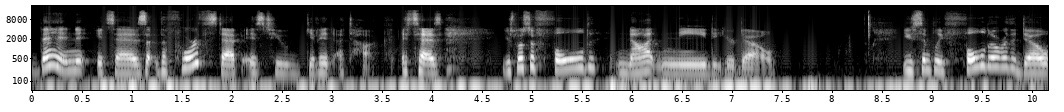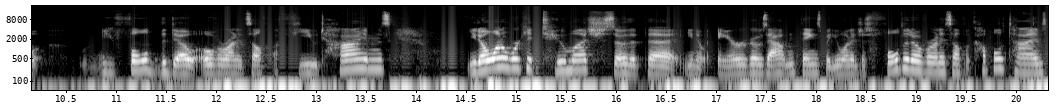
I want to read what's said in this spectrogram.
then it says the fourth step is to give it a tuck. It says you're supposed to fold, not knead your dough. You simply fold over the dough, you fold the dough over on itself a few times. You don't want to work it too much so that the, you know, air goes out and things, but you want to just fold it over on itself a couple of times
